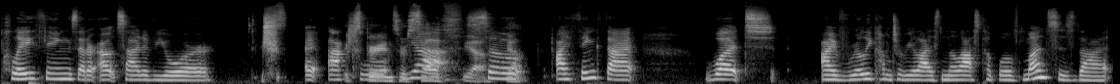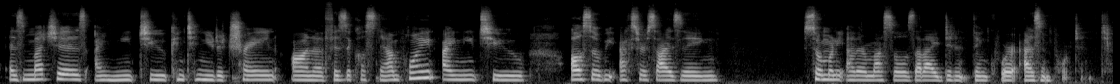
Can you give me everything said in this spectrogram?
play things that are outside of your actual Experience or self. Yeah, So yeah. I think that what I've really come to realize in the last couple of months is that as much as I need to continue to train on a physical standpoint, I need to also be exercising so many other muscles that I didn't think were as important.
